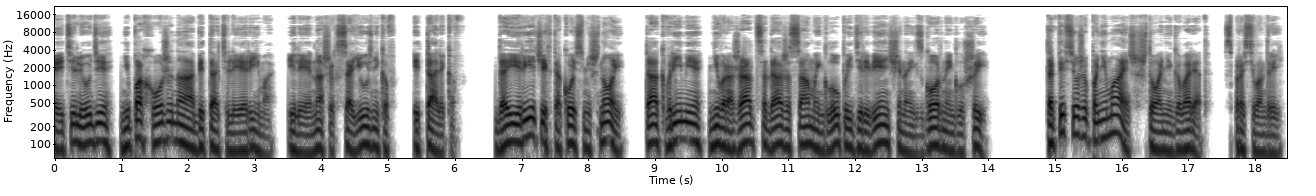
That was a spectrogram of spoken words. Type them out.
«эти люди не похожи на обитателей Рима или наших союзников, италиков. Да и речь их такой смешной, так в Риме не выражаться даже самой глупой деревенщиной из горной глуши. Так ты все же понимаешь, что они говорят, — спросил Андрей.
